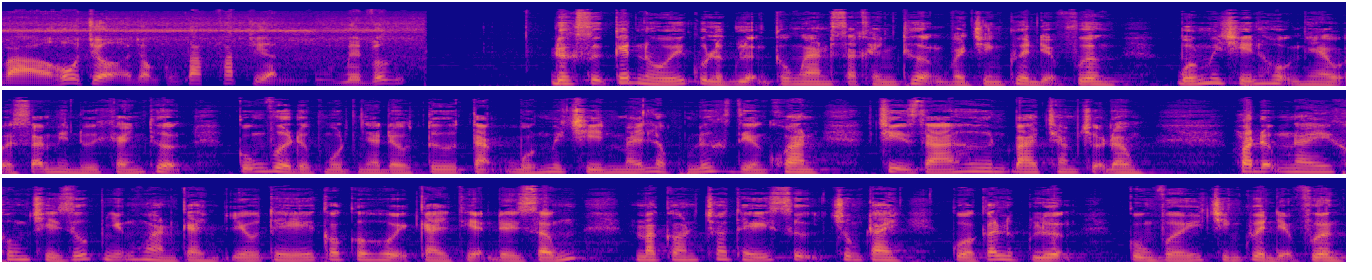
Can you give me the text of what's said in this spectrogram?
và hỗ trợ trong công tác phát triển bền vững. Được sự kết nối của lực lượng công an xã Khánh Thượng và chính quyền địa phương, 49 hộ nghèo ở xã miền núi Khánh Thượng cũng vừa được một nhà đầu tư tặng 49 máy lọc nước giếng khoan trị giá hơn 300 triệu đồng. Hoạt động này không chỉ giúp những hoàn cảnh yếu thế có cơ hội cải thiện đời sống mà còn cho thấy sự chung tay của các lực lượng cùng với chính quyền địa phương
